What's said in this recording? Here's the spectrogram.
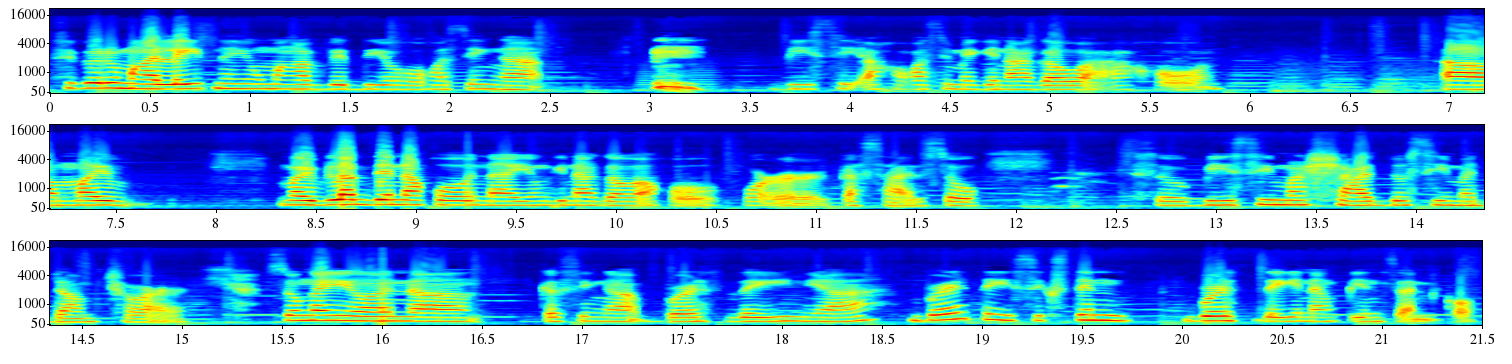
siguro mga late na yung mga video ko kasi nga busy ako kasi may ginagawa ako. Um, may may vlog din ako na yung ginagawa ko for kasal. So, so busy masyado si Madam Char. So, ngayon, uh, kasi nga birthday niya, birthday, 16 birthday ng pinsan ko.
